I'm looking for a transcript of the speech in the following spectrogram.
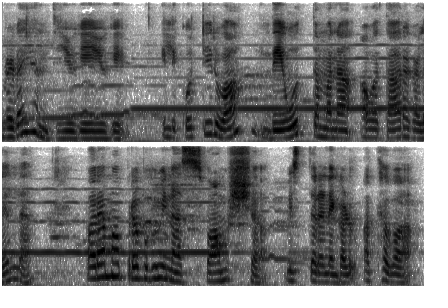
ಮೃಡಯಂತಿ ಯುಗೆ ಯುಗೆ. ಇಲ್ಲಿ ಕೊಟ್ಟಿರುವ ದೇವೋತ್ತಮನ ಅವತಾರಗಳೆಲ್ಲ ಪರಮಪ್ರಭುವಿನ ಸ್ವಾಂಶ ವಿಸ್ತರಣೆಗಳು ಅಥವಾ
